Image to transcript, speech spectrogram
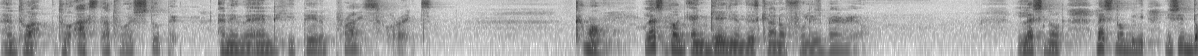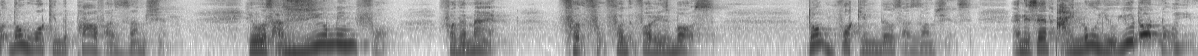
and to, to acts that were stupid. And in the end, he paid a price for it. Come on, let's not engage in this kind of foolish burial. Let's not, let's not be, you see, don't, don't walk in the power of assumption. He was assuming for, for the man, for, for, for, the, for his boss. Don't walk in those assumptions. And he said, I know you. You don't know him.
